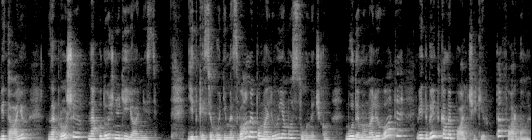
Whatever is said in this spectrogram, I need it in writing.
Вітаю! Запрошую на художню діяльність. Дітки, сьогодні ми з вами помалюємо сонечко. Будемо малювати відбитками пальчиків та фарбами.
